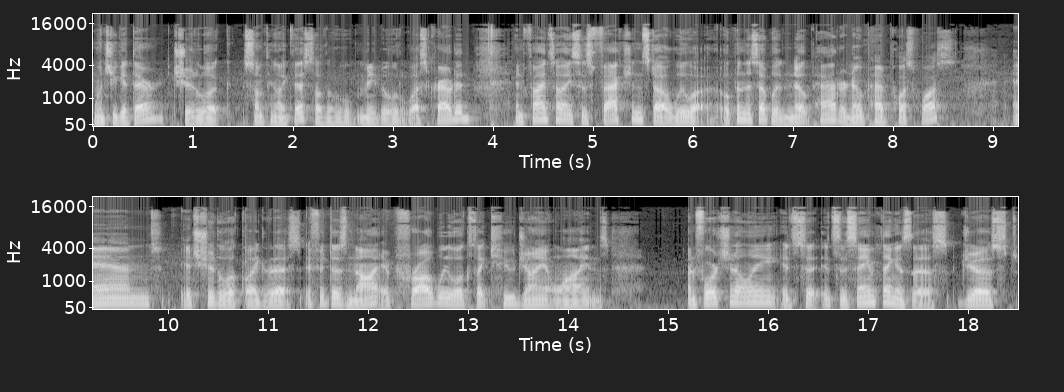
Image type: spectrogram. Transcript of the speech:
Once you get there, it should look something like this, although maybe a little less crowded. And find something that says factions.lua. Open this up with Notepad or Notepad++, and it should look like this. If it does not, it probably looks like two giant lines. Unfortunately, it's it's the same thing as this, just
